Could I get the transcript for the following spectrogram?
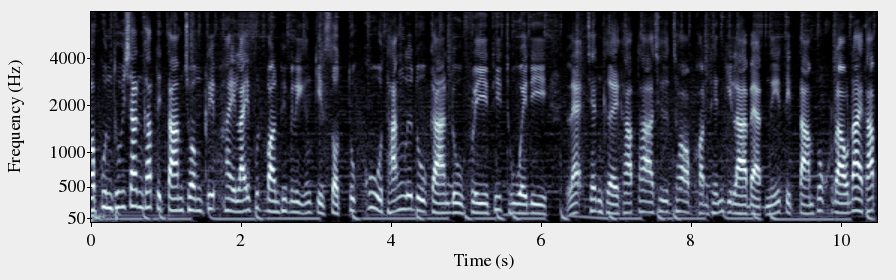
ขอบคุณทูวิชั่นครับ ติดตามชมคลิปไฮไลท์ฟุตบอลพรีเมียร์ลีกอังกฤษสดทุกคู่ทั้งฤดูกาลดูฟรีที่ทูวดีและเช่นเคยครับ ถ้าชื่นชอบคอนเทนต์กีฬาแบบนี้ติดตามพวกเราได้ครับ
